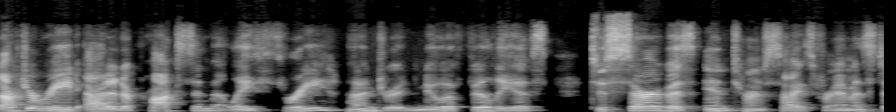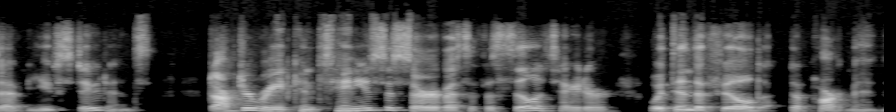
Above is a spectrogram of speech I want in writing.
Dr. Reed added approximately 300 new affiliates to serve as intern sites for MSW students. Dr. Reed continues to serve as a facilitator within the field department.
